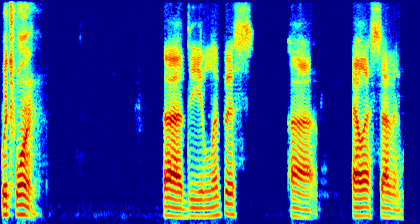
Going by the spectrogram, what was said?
Which one? Uh, the Olympus uh, LS7,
